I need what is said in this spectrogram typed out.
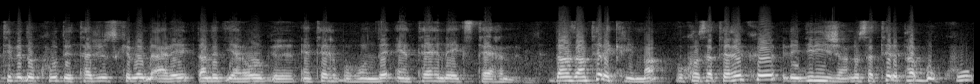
tentatives de coup d'État jusqu'à même aller dans des dialogues inter-burundais, internes et externes. Dans un tel climat, vous constaterez que les dirigeants ne s'attellent pas beaucoup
